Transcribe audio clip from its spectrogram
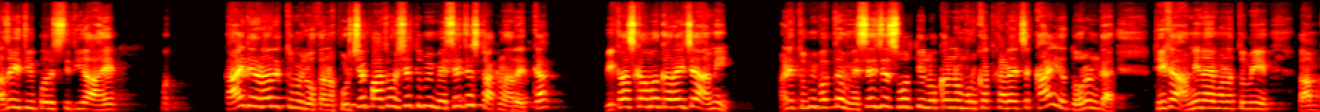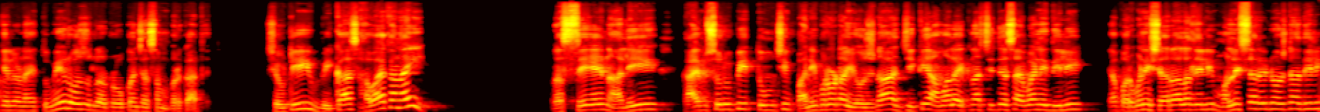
आजही ती परिस्थिती आहे. मग काय देणार आहेत तुम्ही लोकांना? पुढचे पाच वर्ष तुम्ही मेसेजेस टाकणार आहेत का? विकास कामं करायचे आम्ही. आणि तुम्ही फक्त मेसेजेसवरती लोकांना मूर्खात काढायचं काय धोरण काय? ठीक आहे आम्ही नाही म्हणत तुम्ही काम केलं नाही तुम्ही रोज लोकांच्या संपर्कात आहे शेवटी विकास हवाय का नाही? रस्ते नाली कायमस्वरूपी तुमची पाणीपुरवठा योजना जी काही आम्हाला एकनाथ शिंदे साहेबांनी दिली या परभणी शहराला दिली मल्लेश्वर योजना दिली.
